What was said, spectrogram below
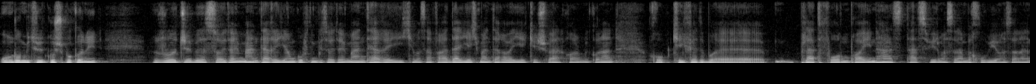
اون رو می‌تونید گوش بکنید. راجع به سایت های منطقه‌ای هم گفتیم که سایت های منطقه‌ای که مثلا فقط در یک منطقه و یک کشور کار می‌کنن خب کیفیت پلتفرم پایین هست. تصویر مثلا به خوبی مثلا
